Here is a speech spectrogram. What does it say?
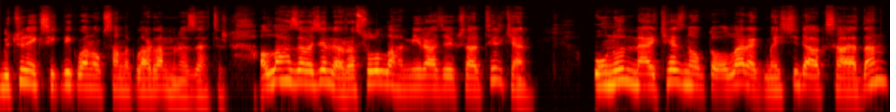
Bütün eksiklik ve noksanlıklardan münezzehtir. Allah Azze ve Celle Resulullah'ı miraca yükseltirken onu merkez nokta olarak Mescid-i Aksa'dan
